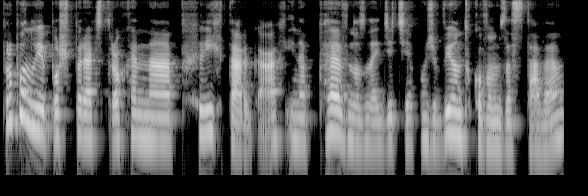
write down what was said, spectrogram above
Proponuję poszperać trochę na pchlich targach i na pewno znajdziecie jakąś wyjątkową zastawę.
